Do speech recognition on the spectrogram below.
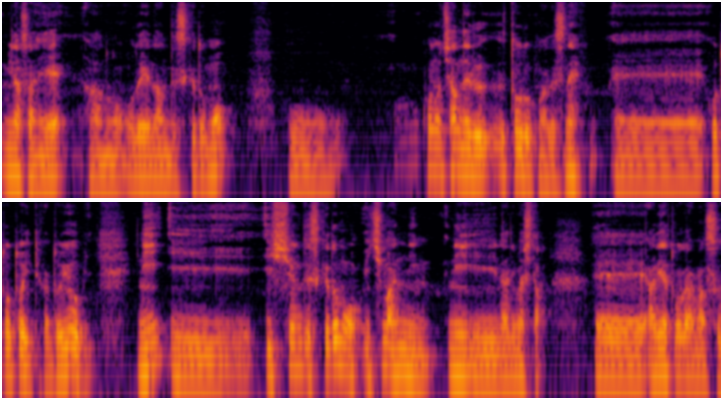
皆さんへあのお礼なんですけどもこのチャンネル登録がですね、えー、おとといというか土曜日に一瞬ですけども1万人になりました。えー、ありがとうございます。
